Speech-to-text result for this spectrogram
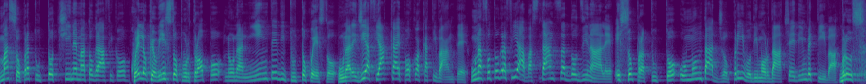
ma soprattutto cinematografico. Quello che ho visto purtroppo non ha niente di tutto questo. Una regia fiacca e poco accattivante, una fotografia abbastanza dozzinale e soprattutto un montaggio privo di mordace e di invettiva. Bruce,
